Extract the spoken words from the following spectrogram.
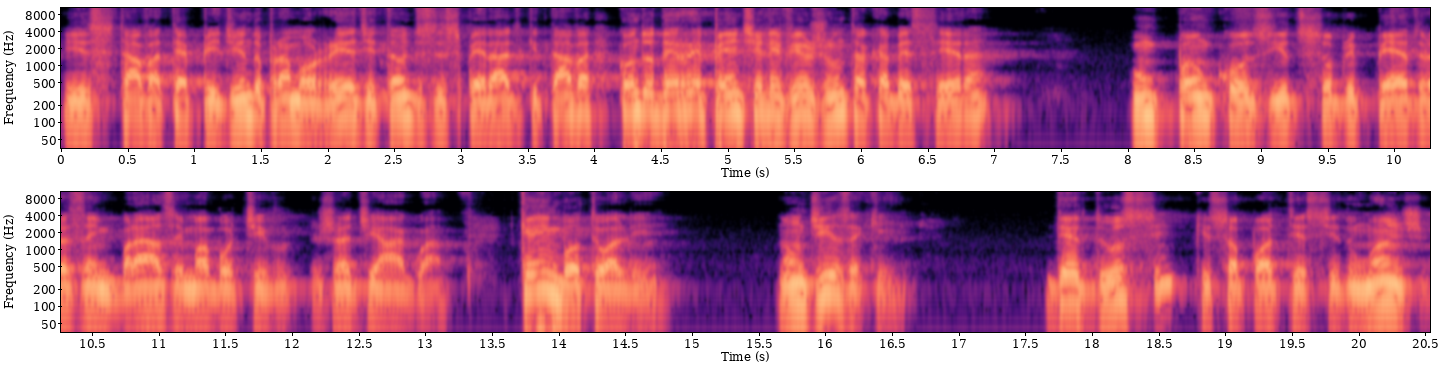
e estava até pedindo para morrer de tão desesperado que estava, quando de repente ele viu junto à cabeceira um pão cozido sobre pedras em brasa e uma botija de água. Quem botou ali? Não diz aqui. Deduz-se que só pode ter sido um anjo,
